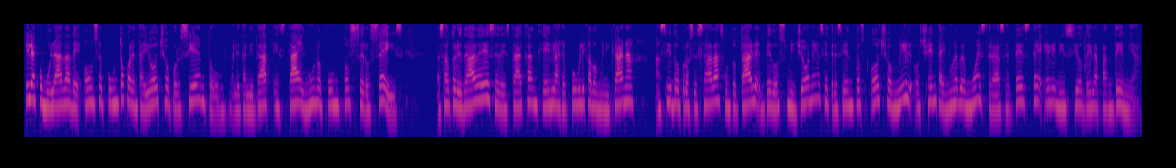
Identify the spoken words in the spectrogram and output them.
y la acumulada de 11.48%. La letalidad está en 1.06%. Las autoridades destacan que en la República Dominicana han sido procesadas un total de 2.308.089 muestras desde el inicio de la pandemia.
